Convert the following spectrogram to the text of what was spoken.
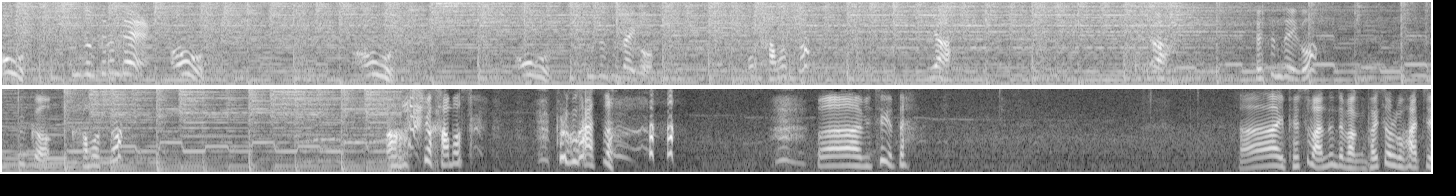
어우 힘좀 쓰는데 어우 어우 어우 힘좀 쓴다 이거 어 감았어? 야 야, 됐는데 이거? 그니까 감았어? 아, 씨발 감았어. 풀고 갔어. 와, 미치겠다. 아, 이 배수 맞는데 방금 배수 얼굴 봤지?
